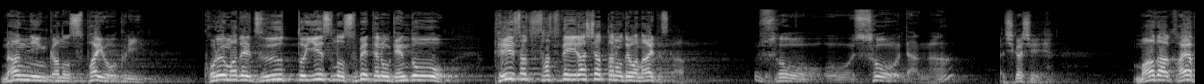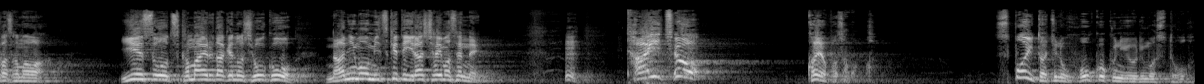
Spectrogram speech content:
何人かのスパイを送りこれまでずっとイエスの全ての言動を偵察させていらっしゃったのではないですか？そう、そうだが？しかし、まだカヤパ様は、イエスを捕まえるだけの証拠を何も見つけていらっしゃいませんね。隊長カヤパ様。スパイたちの報告によりますと、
